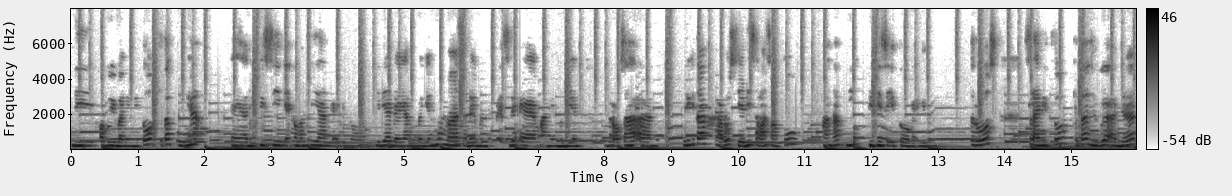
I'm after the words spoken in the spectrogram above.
Di paguyuban ini tuh kita punya kayak divisi kayak kementerian kayak gitu. Jadi ada yang bagian humas ada yang bagian PSDM ada yang bagian perusahaan. Jadi kita harus jadi salah satu anak di divisi itu kayak gitu. Terus selain itu kita juga ada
